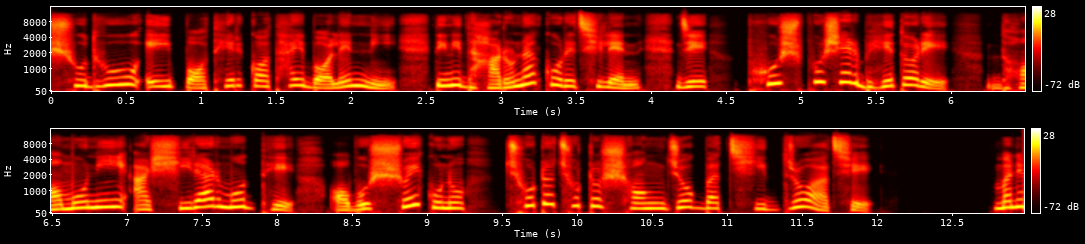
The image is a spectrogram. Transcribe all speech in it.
শুধু এই পথের কথাই বলেননি, তিনি ধারণা করেছিলেন যে ফুসফুসের ভেতরে ধমনী আর শিরার মধ্যে অবশ্যই কোনো ছোট ছোট সংযোগ বা ছিদ্র আছে। মানে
